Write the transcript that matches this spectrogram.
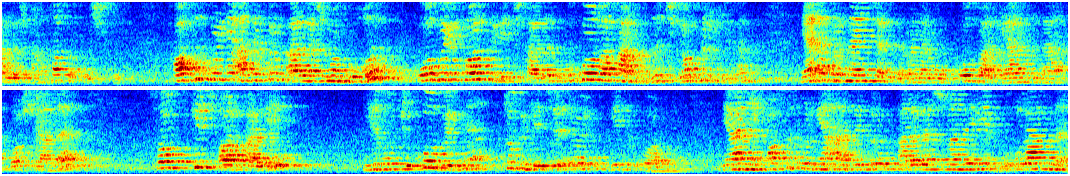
aralashmani hosil qilishi kerak hosil bo'lgan azotrop aralashma bug'i kolba yuqorisiga chiqadi bu kolba ham zich yopilgan yana bir naychasi mana bu kolbani yarmidan boshlanib sovutgich orqali yig'uvchi kolbani tubigacha yetib boradi ya'ni hosil bo'lgan azotrop aralashmadagi bug'larni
